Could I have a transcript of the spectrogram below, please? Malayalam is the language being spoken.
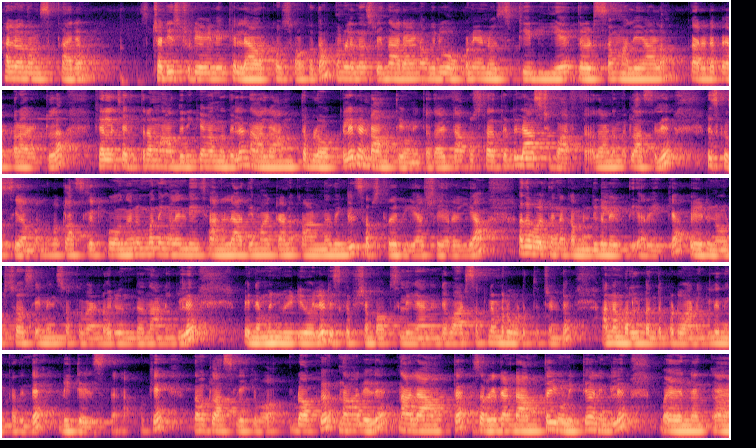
ഹലോ നമസ്കാരം. സ്റ്റഡി സ്റ്റുഡിയോയിലേക്ക് എല്ലാവർക്കും സ്വാഗതം. നമ്മളിന്ന് Sreenarayana Guru open university B A third sem Malayalam കരട് പേപ്പറായിട്ടുള്ള കേരള ചരിത്രം ആധുനികം എന്നതിലെ നാലാമത്തെ ബ്ലോക്കിലെ രണ്ടാമത്തെ യൂണിറ്റ് അതായത് ആ പുസ്തകത്തിന്റെ ലാസ്റ്റ് പാർട്ട് അതാണ് ഇന്ന് ക്ലാസ്സിൽ ഡിസ്കസ് ചെയ്യാൻ പോകുന്നത്. അപ്പോൾ ക്ലാസ്സിലേക്ക് പോകുന്നതിന് മുമ്പ് നിങ്ങൾ എന്റെ ഈ ചാനൽ ആദ്യമായിട്ടാണ് കാണുന്നതെങ്കിൽ സബ്സ്ക്രൈബ് ചെയ്യുക ഷെയർ ചെയ്യുക അതുപോലെ തന്നെ കമന്റുകൾ എഴുതി അറിയിക്കുക പെയ്ഡ് നോട്ട്സോ അസൈൻമെന്റ്സോ ഒക്കെ വേണ്ടവരുണ്ടെന്നാണെങ്കിൽ പിന്നെ മുൻ വീഡിയോയിൽ ഡിസ്ക്രിപ്ഷൻ ബോക്സിൽ ഞാൻ എന്റെ വാട്സപ്പ് നമ്പർ കൊടുത്തിട്ടുണ്ട്. ആ നമ്പറിൽ ബന്ധപ്പെടുവാണെങ്കിൽ നിങ്ങൾക്ക് അതിന്റെ ഡീറ്റെയിൽസ് തരാം ഓക്കെ നമുക്ക് ക്ലാസ്സിലേക്ക് പോകാം ബ്ലോക്ക് നാലിൽ നാലാമത്തെ സോറി രണ്ടാമത്തെ യൂണിറ്റ് അല്ലെങ്കിൽ പിന്നെ ആ,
